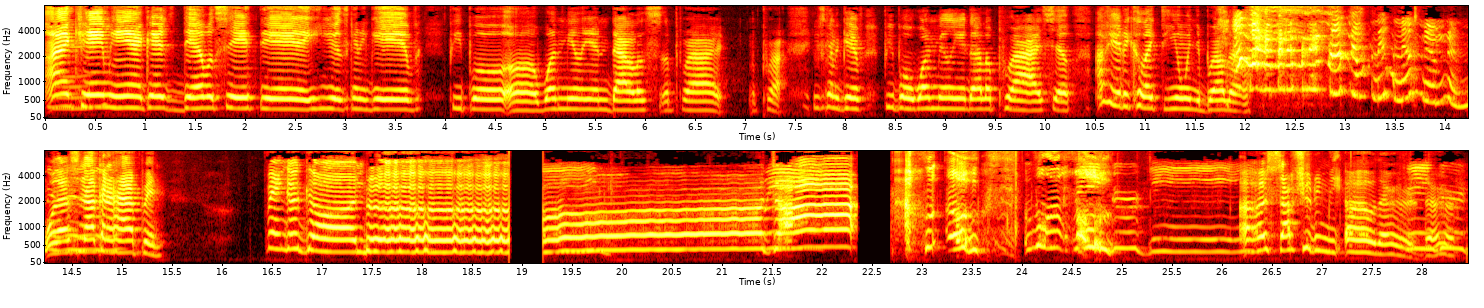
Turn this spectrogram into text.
I came here because the devil said that he was gonna give people uh one million dollars a prize. Prize. He was gonna give people a one million dollar prize. So I'm here to collect you and your brother. well, that's not gonna happen. Finger gun. Oh, oh, oh, uh, stop shooting me. Oh, that hurt. That hurt.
